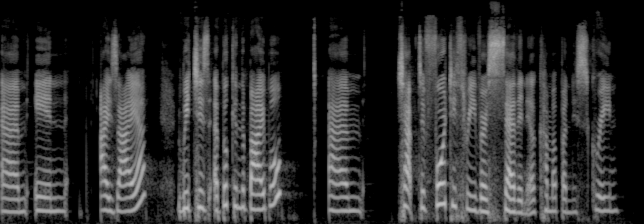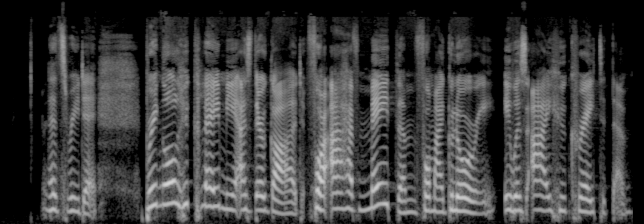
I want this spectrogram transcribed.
um, in Isaiah, which is a book in the Bible, um, chapter 43, verse 7. It'll come up on the screen. Let's read it. Bring all who claim me as their God, for I have made them for my glory. It was I who created them.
